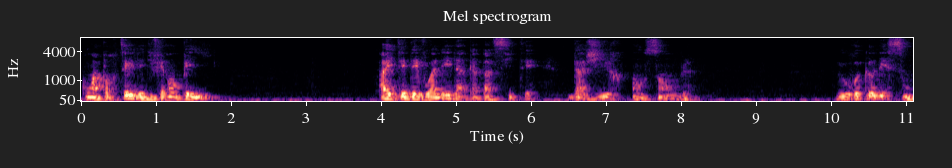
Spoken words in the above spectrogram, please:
qu'ont apportées les différents pays, a été dévoilée l'incapacité d'agir ensemble, nous reconnaissons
